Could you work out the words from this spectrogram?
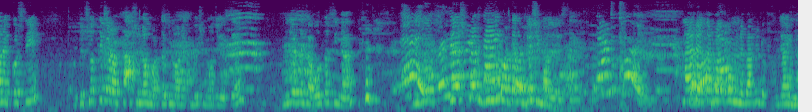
অনেক করছি। সত্যিকার অর্থে আসলেও ভর্তাগুলো অনেক বেশি মজা হয়েছে নিজের দেখা বলতেছি না। কিন্তু ফ্রেশ ফ্রেশ দুধ ভর্তাটা বেশি মজা হয়েছে। যাই না।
